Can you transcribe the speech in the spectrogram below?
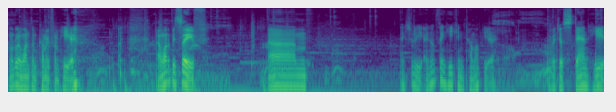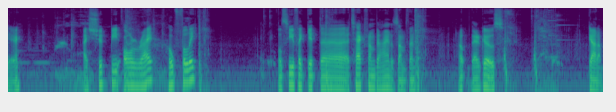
Nor do I want them coming from here. I want to be safe. Um... Actually, I don't think he can come up here. If I just stand here, I should be alright, hopefully. We'll see if I get uh, attacked from behind or something. Oh, there goes. Got him.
